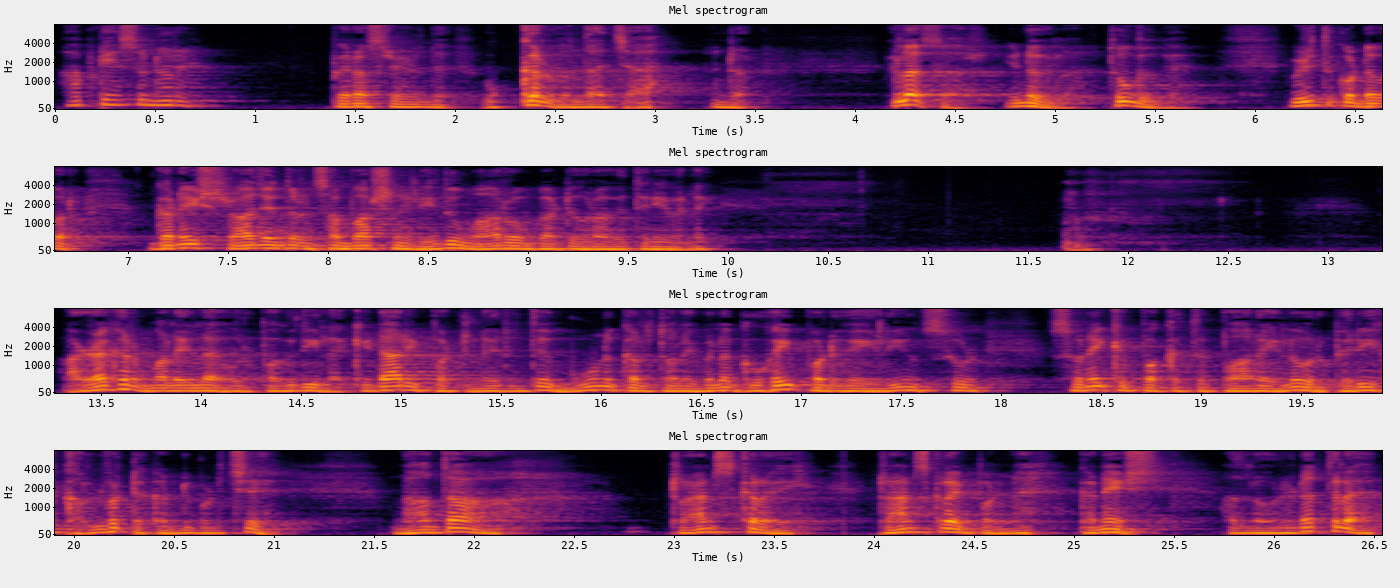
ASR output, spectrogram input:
அப்படியே சொன்னார். பேராசிரியர் எழுந்து உக்கல் வந்தாச்சா? என்றார். இல்லை சார் இன்னும் இல்லை. தூங்குங்க. விழித்து கொண்டவர் கணேஷ் ராஜேந்திரன் சம்பாஷணையில் எதுவும் ஆர்வம் காட்டுவராக தெரியவில்லை. அழகர் மலையில் ஒரு பகுதியில் கிடாரிப்பட்டிலிருந்து மூணு கல் தொலைவில் குகைப்படுகையிலையும் சு சுனைக்கு பக்கத்து பாறையில் ஒரு பெரிய கல்வெட்டை கண்டுபிடிச்சு நான் தான் டிரான்ஸ்கிரை டிரான்ஸ்கிரைப் பண்ணேன். கணேஷ் அதில் ஒரு இடத்துல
